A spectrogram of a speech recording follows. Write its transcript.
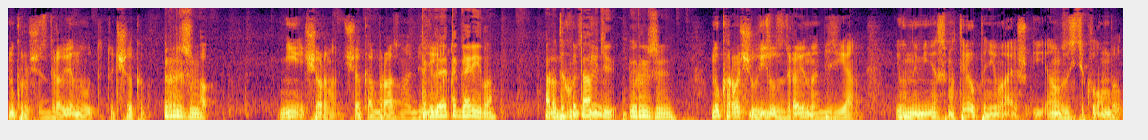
Ну, короче, здоровенный вот этот человек... Рыжую. А, Не, черного, человекообразного Тогда обезьяну. это горилла. А Да рыжие. Ну, короче, увидел здоровенную обезьяну. И он на меня смотрел, понимаешь, и он за стеклом был.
